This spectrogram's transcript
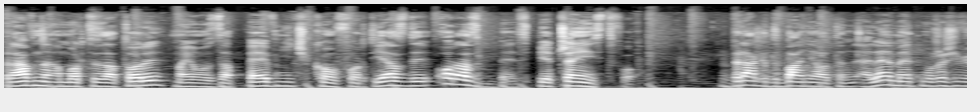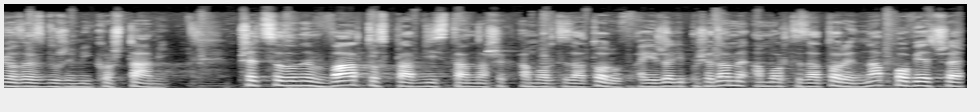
Sprawne amortyzatory mają zapewnić komfort jazdy oraz bezpieczeństwo. Brak dbania o ten element może się wiązać z dużymi kosztami. Przed sezonem warto sprawdzić stan naszych amortyzatorów, a jeżeli posiadamy amortyzatory na powietrze,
